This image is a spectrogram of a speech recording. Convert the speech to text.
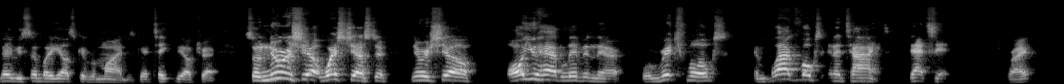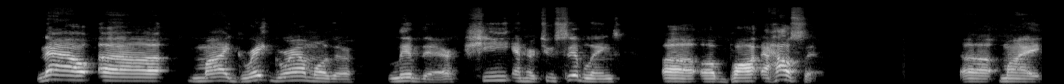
maybe somebody else could remind. To take me off track. So, New Rochelle, Westchester, New Rochelle, all you had living there were rich folks and black folks and Italians. That's it, right? Now, uh, my great grandmother lived there. She and her two siblings uh, uh, bought a house there. Uh, my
